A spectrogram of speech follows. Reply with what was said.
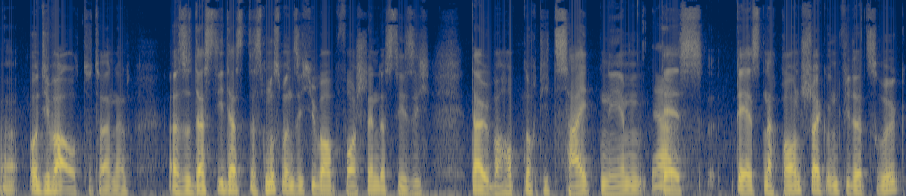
Ja. Und die war auch total nett. Also, dass die das, das muss man sich überhaupt vorstellen, dass die sich da überhaupt noch die Zeit nehmen. Ja. Der, ist, der ist nach Braunschweig und wieder zurück.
